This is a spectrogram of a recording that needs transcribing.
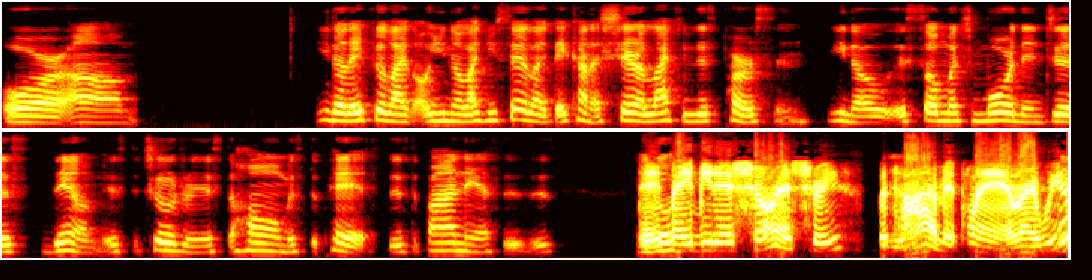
or um, you know, they feel like, oh, you know, like you said, like they kind of share life with this person. You know, it's so much more than just them. It's the children, it's the home, it's the pets, it's the finances. It's, it It goes- may be the insurance trees, retirement plan. Like, we Yeah.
